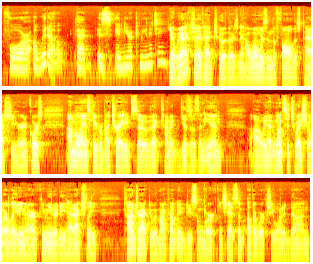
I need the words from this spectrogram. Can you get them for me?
for a widow that is in your community? Yeah, we actually have had two of those now. One was in the fall this past year. And of course, I'm a landscaper by trade, so that kind of gives us an in. Uh, we had one situation where a lady in our community had actually contracted with my company to do some work, and she had some other work she wanted done.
